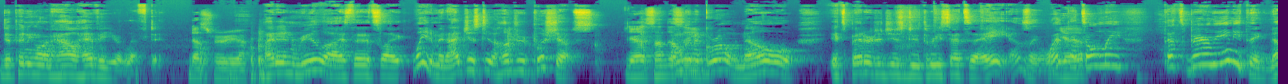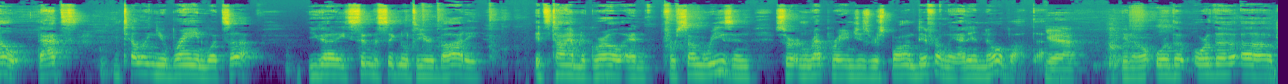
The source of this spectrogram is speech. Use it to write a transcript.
depending on how heavy you're lifting That's true. Yeah. i didn't realize that it's like wait a minute i just did 100 push-ups Yeah. It's not the I'm same. gonna grow. No, it's better to just do three sets of eight. I was like, what? Yeah. That's only that's barely anything. No, that's telling your brain what's up. You gotta send the signal to your body. It's time to grow, and for some reason, certain rep ranges respond differently. I didn't know about that. Yeah. You know, or the or the uh,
